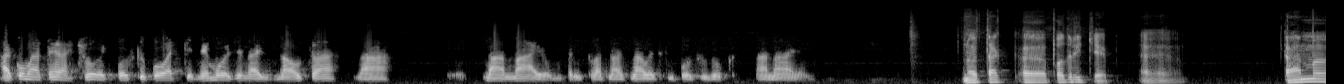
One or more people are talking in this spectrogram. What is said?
ako má teraz človek postupovať, keď nemôže nájsť znalca na, na nájom, príklad na znalecký posudok na nájom. No tak e, podrite, e, tam e,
